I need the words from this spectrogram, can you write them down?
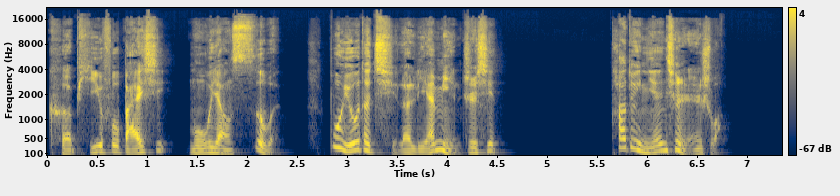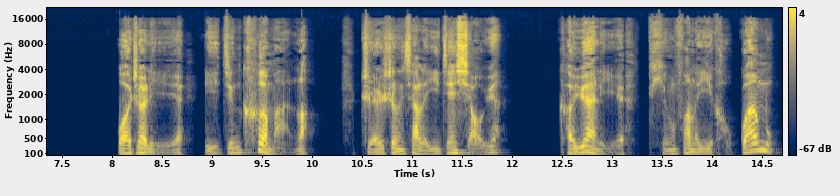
可皮肤白皙，模样斯文，不由得起了怜悯之心。他对年轻人说：“我这里已经客满了，只剩下了一间小院，可院里停放了一口棺木，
